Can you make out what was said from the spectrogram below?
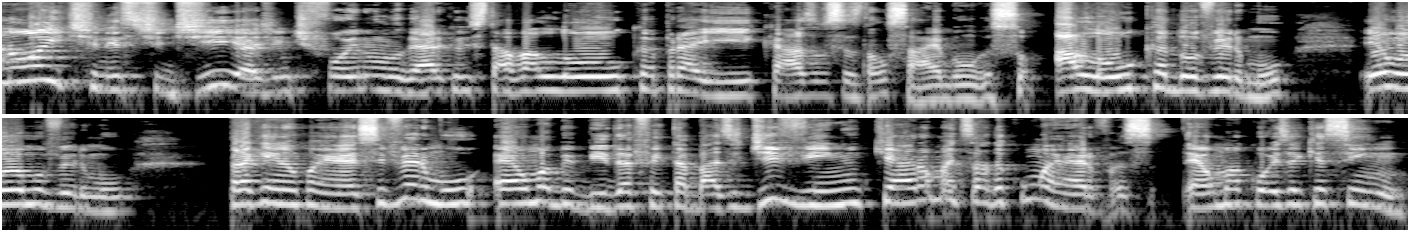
noite, neste dia, a gente foi num lugar que eu estava louca para ir, caso vocês não saibam, eu sou a louca do vermu. Eu amo vermu. Para quem não conhece, vermu é uma bebida feita à base de vinho que é aromatizada com ervas. É uma coisa que, assim,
